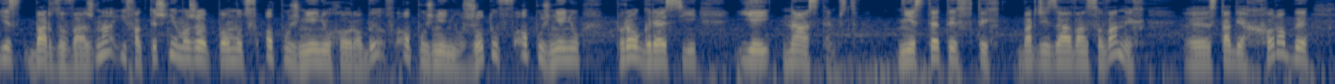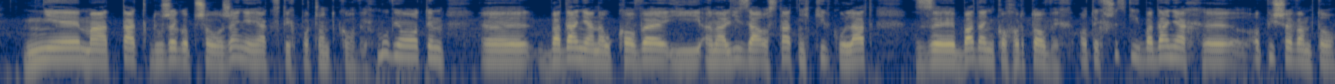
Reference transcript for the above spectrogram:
jest bardzo ważna i faktycznie może pomóc w opóźnieniu choroby, w opóźnieniu rzutów, w opóźnieniu progresji jej następstw. Niestety w tych bardziej zaawansowanych e, stadiach choroby nie ma tak dużego przełożenia jak w tych początkowych. Mówią o tym e, badania naukowe i analiza ostatnich kilku lat z badań kohortowych. O tych wszystkich badaniach e, opiszę Wam to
